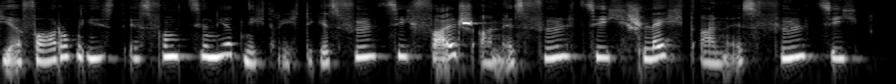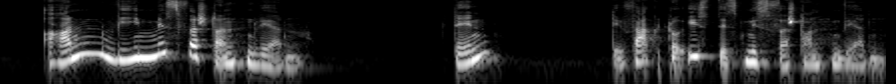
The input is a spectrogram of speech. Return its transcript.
die Erfahrung ist, es funktioniert nicht richtig. Es fühlt sich falsch an, es fühlt sich schlecht an, es fühlt sich an wie missverstanden werden. Denn de facto ist es missverstanden werden.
